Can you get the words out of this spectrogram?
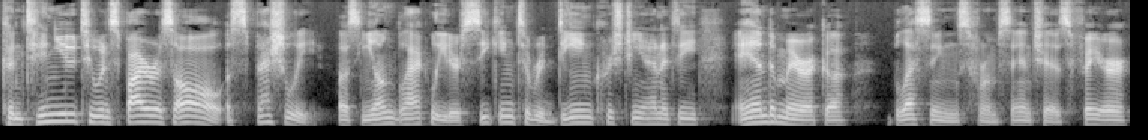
Continue to inspire us all, especially us young black leaders seeking to redeem Christianity and America. Blessings from Sanchez Fair.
